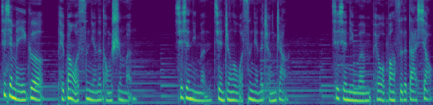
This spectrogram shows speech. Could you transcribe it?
谢谢每一个陪伴我四年的同事们，谢谢你们见证了我四年的成长，谢谢你们陪我放肆的大笑，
